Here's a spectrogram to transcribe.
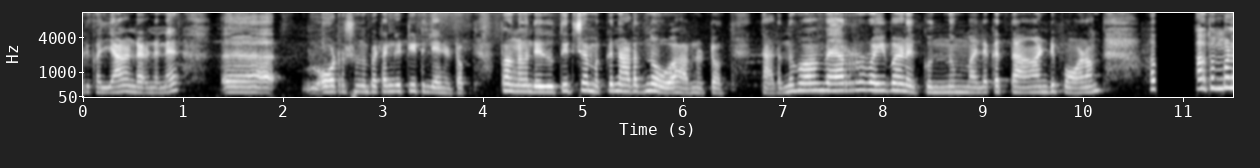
ഒരു കല്യാണം ഉണ്ടായതുകൊണ്ട് തന്നെ ഓട്ടോറിക്ഷ ഒന്നും പെട്ടെന്ന് കിട്ടിയിട്ടില്ല കേട്ടോ. അപ്പോൾ അങ്ങനെ എന്ത് ചെയ്തു തിരിച്ച് നമുക്ക് നടന്നു പോകാറുണ്ട് കേട്ടോ. നടന്നു പോകാൻ വേറൊരു വൈബാണ് കുന്നും മലയൊക്കെ താണ്ടി പോകണം അപ്പം നമ്മൾ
